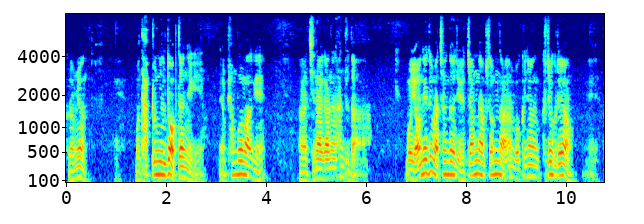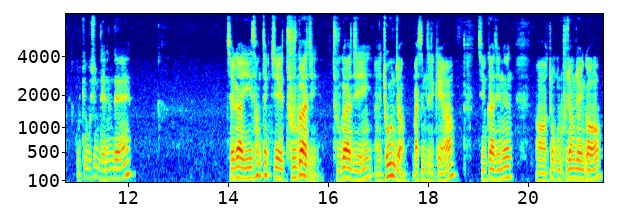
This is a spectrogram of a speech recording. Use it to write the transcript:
그러면 뭐 나쁜 일도 없다는 얘기예요. 그냥 평범하게 아, 지나가는 한 주다. 뭐 연애도 마찬가지예요. 짱남 썸남 뭐 그냥 그저 그래요. 예, 그렇게 보시면 되는데 제가 이 선택지에 두 가지 두 가지 아, 좋은 점 말씀드릴게요. 지금까지는 어, 조금 부정적인 거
